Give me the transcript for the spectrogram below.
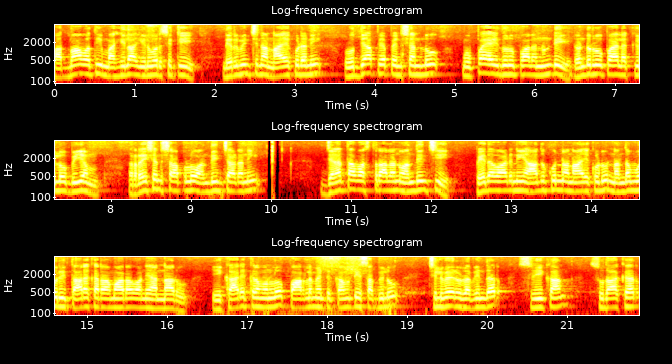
పద్మావతి మహిళా యూనివర్సిటీ నిర్మించిన నాయకుడని వృద్ధాప్య పెన్షన్లు ముప్పై ఐదు రూపాయల నుండి రెండు రూపాయల కిలో బియ్యం రేషన్ షాపులో అందించాడని జనతా వస్త్రాలను అందించి పేదవాడిని ఆదుకున్న నాయకుడు నందమూరి తారక రామారావు అని అన్నారు. ఈ కార్యక్రమంలో పార్లమెంటు కమిటీ సభ్యులు చిలువేరు రవీందర్ శ్రీకాంత్ సుధాకర్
